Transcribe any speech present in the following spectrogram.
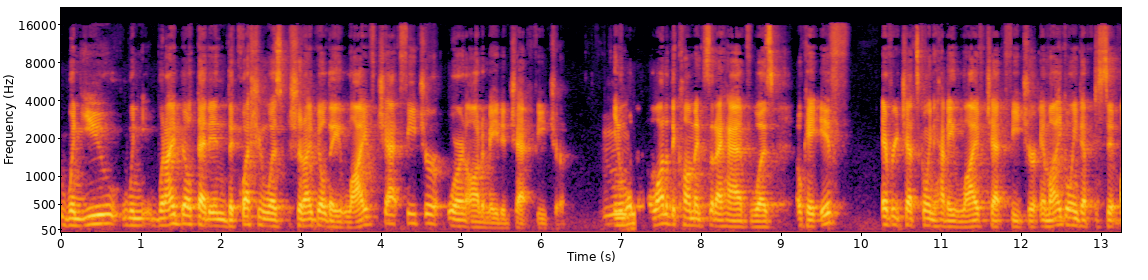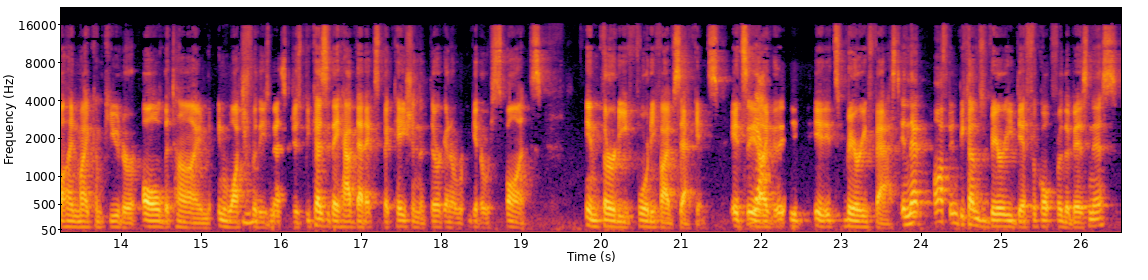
when you when when I built that in, the question was, should I build a live chat feature or an automated chat feature? Mm. And one, a lot of the comments that I had was, okay, if EveryChat's going to have a live chat feature, am I going to have to sit behind my computer all the time and watch for these messages because they have that expectation that they're going to get a response in 30 45 seconds it's Yeah. like it- it's very fast and that often becomes very difficult for the business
